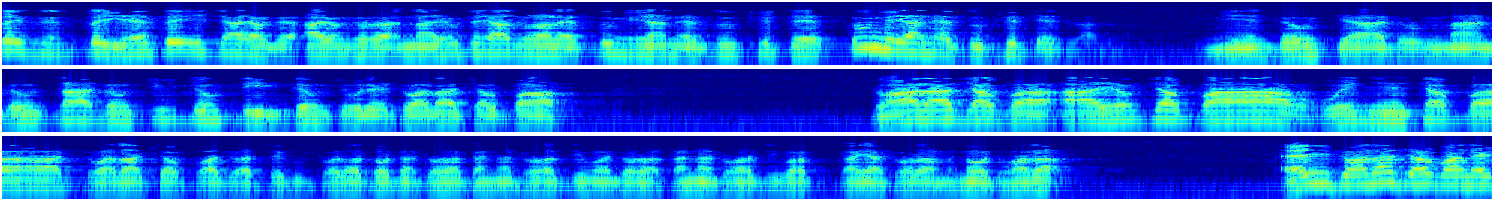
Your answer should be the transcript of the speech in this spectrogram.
စိတ်စိတ်ရဲ့စိတ်ကြရောက်တဲ့အာယုံဆိုတာနာယုတရားဆိုတာလေသူ့နေရာနဲ့သူဖြစ်တယ်သူ့နေရာနဲ့သူဖြစ်တယ်ဆိုတာမြင်တုံးကြာတုံးနာတုံးစားတုံးကြည့်တုံးတိတုံးဆိုတဲ့ဓဝါရ6ပါးဓဝါရ6ပါးအာယုံ6ပါးဝိညာဉ်6ပါးဓဝါရ6ပါးဆိုတာသေကုဓဝါရသောတာဓဝါရကဏ္ဍဓဝါရဇီဝဓဝါရကဏ္ဍဓဝါရဇီဝကာယဓဝါရမနောဓဝါရ အဲဒီဓာတ်ကြောက်ပါနဲ့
